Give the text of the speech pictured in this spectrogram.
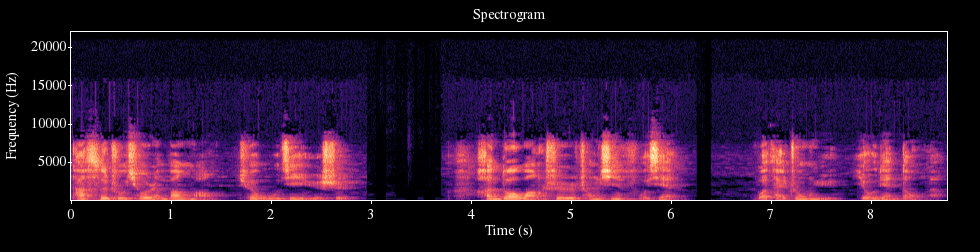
他四处求人帮忙，却无济于事。很多往事重新浮现，我才终于有点懂了。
